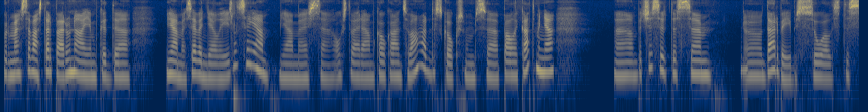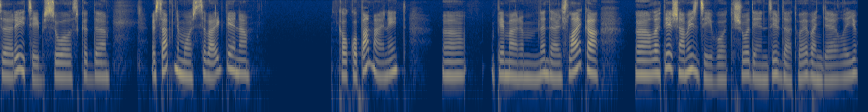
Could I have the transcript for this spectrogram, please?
kur mēs savā starpā runājam, kad uh, jā, mēs evaņģēlīju izlasījām, jā, mēs uh, uztvērām kaut kādus vārdus, kaut kas mums uh, palika atmiņā, uh, bet šis ir tas. Um, darbības solis, tas rīcības solis, kad es apņemos savā ikdienā kaut ko pamainīt, piemēram, nedēļas laikā, lai tiešām izdzīvotu šodien dzirdēto evaņģēliju.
